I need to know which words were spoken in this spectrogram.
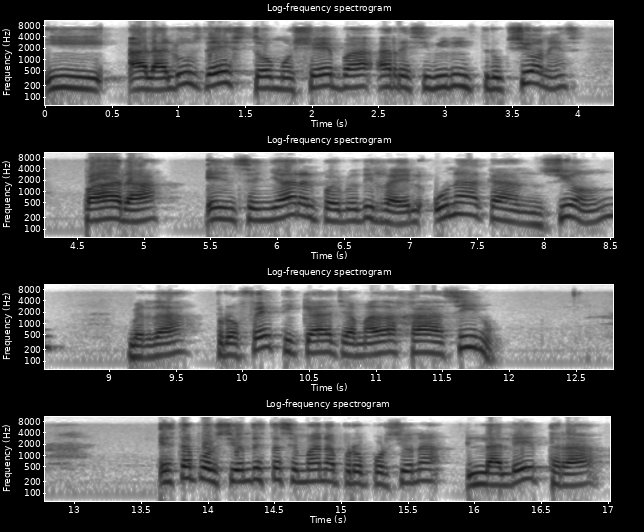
y a la luz de esto, Moshe va a recibir instrucciones para enseñar al pueblo de Israel una canción, ¿verdad? Profética llamada Haasinu. Esta porción de esta semana proporciona la letra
